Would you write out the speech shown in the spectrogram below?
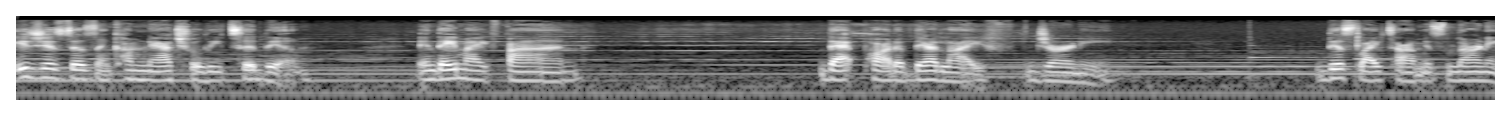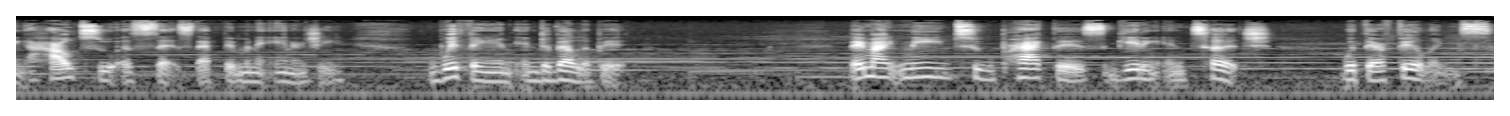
it just doesn't come naturally to them, then they might find that part of their life journey this lifetime is learning how to assess that feminine energy within and develop it. They might need to practice getting in touch with their feelings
